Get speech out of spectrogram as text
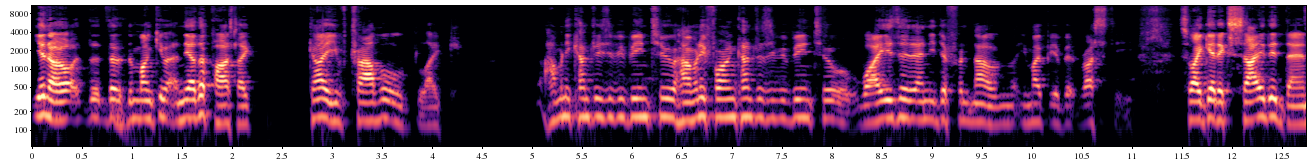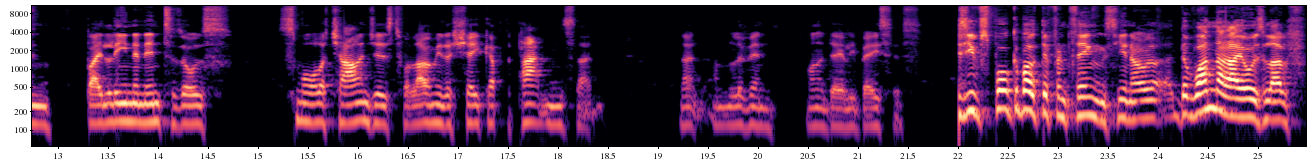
you know, the, the the monkey and the other part's like, guy, you've traveled like how many countries have you been to? How many foreign countries have you been to? Why is it any different now? You might be a bit rusty. So I get excited then by leaning into those smaller challenges to allow me to shake up the patterns that that I'm living on a daily basis. As you've spoke about different things, you know, the one that I always love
